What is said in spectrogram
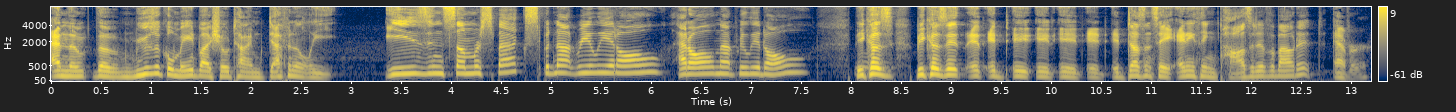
And the the musical made by Showtime definitely is in some respects, but not really at all. At all, not really at all. Because because it it it it it it, it doesn't say anything positive about it ever.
